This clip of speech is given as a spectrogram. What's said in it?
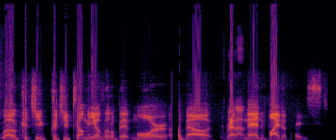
Well, could you could you tell me a little bit more about About- RepMed Vita Paste?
